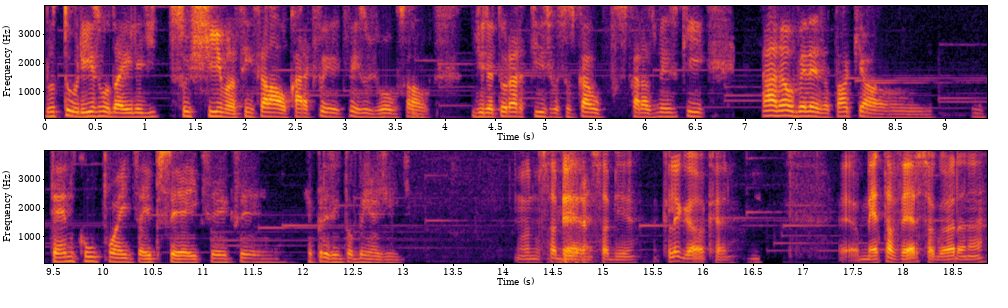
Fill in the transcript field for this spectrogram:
do turismo da ilha de Tsushima, assim, sei lá, o cara que, foi, que fez o jogo, sei lá, o diretor artístico, assim, os, caras, os caras mesmo que. Ah, não, beleza, tá aqui, ó. 10 cool points aí pra você aí, que você, que você representou bem a gente. Eu não sabia, é. não sabia. Que legal, cara. É o metaverso agora, né?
